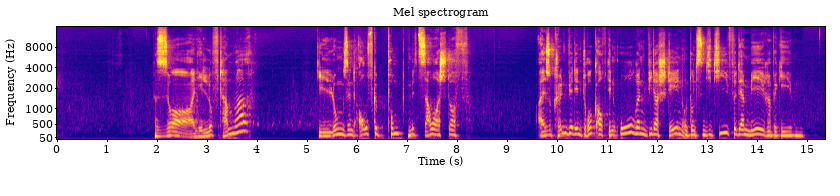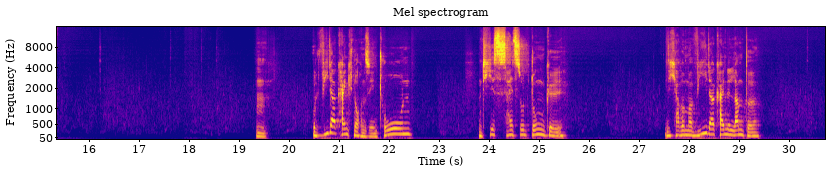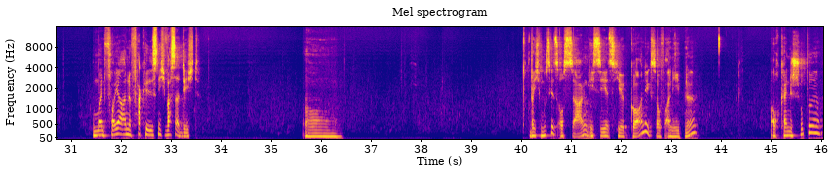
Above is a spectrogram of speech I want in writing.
So, die Luft haben wir. Die Lungen sind aufgepumpt mit Sauerstoff. Also können wir den Druck auf den Ohren widerstehen und uns in die Tiefe der Meere begeben. Hm. Und wieder kein Knochen sehen. Ton. Und hier ist es halt so dunkel. Ich habe mal wieder keine Lampe. Und mein Feuer an eine Fackel ist nicht wasserdicht. Oh. Aber ich muss jetzt auch sagen, ich sehe jetzt hier gar nichts auf Anhieb, ne? Auch keine Schuppe.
